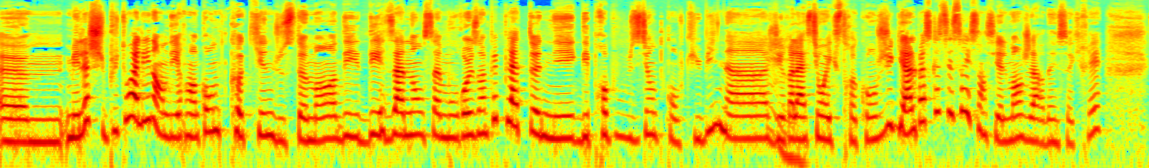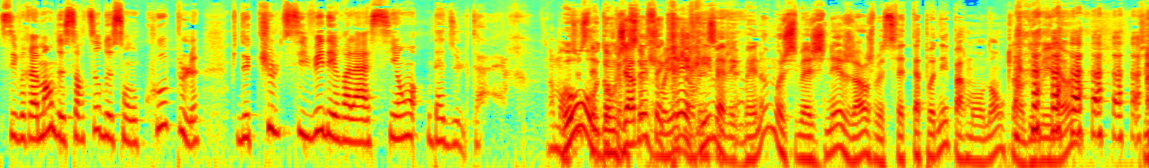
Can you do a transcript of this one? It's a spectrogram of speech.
Euh, mais là, je suis plutôt allée dans des rencontres coquines, justement, des, des annonces amoureuses un peu platoniques, des propositions de concubinage, Hmm. des relations extra-conjugales, parce que c'est ça essentiellement le jardin secret. C'est vraiment de sortir de son couple puis de cultiver des relations d'adultère. Ah, mon Dieu, Oh, donc Jardin secret rime secret. avec. Ben non, moi j'imaginais, genre, je me suis fait taponner par mon oncle en 2001, puis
